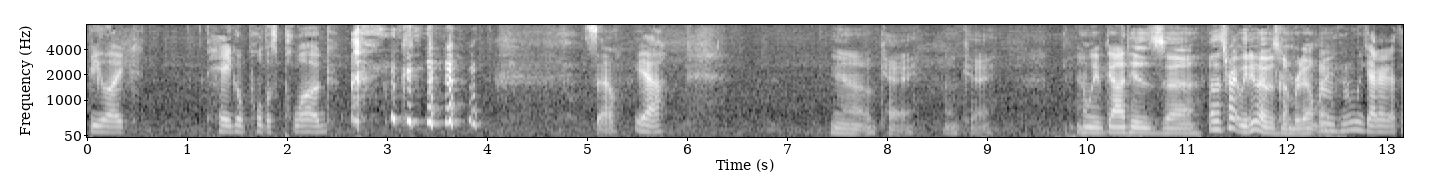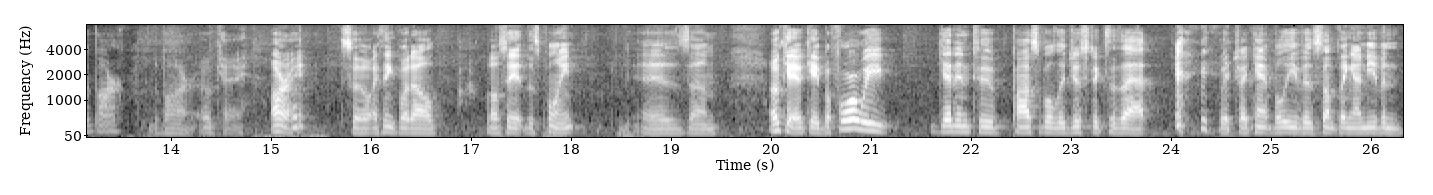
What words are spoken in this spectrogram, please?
be like, "Hey, go pull this plug." so yeah, Yeah, okay. Okay. And we've got his. Uh, oh, that's right. We do have his number, don't we? hmm we got it at the bar. The bar. Okay. All right. So I think what I'll what I'll say at this point is, um, okay, okay. Before we get into possible logistics of that, which I can't believe is something I'm even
